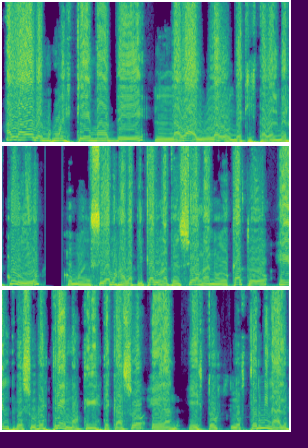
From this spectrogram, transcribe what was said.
Al lado vemos un esquema de la válvula donde aquí estaba el mercurio como decíamos, al aplicar una tensión anodo-cátodo entre sus extremos, que en este caso eran estos los terminales,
